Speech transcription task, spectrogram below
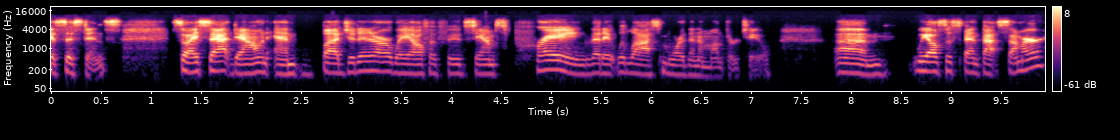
assistance. So I sat down and budgeted our way off of food stamps, praying that it would last more than a month or two. Um, we also spent that summer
